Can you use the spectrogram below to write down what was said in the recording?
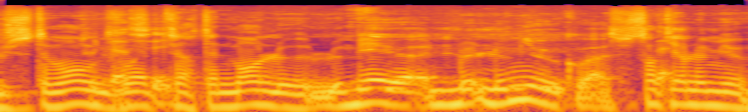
justement où ils vont être certainement le, le, le, mieux, quoi, se sentir ben, le mieux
